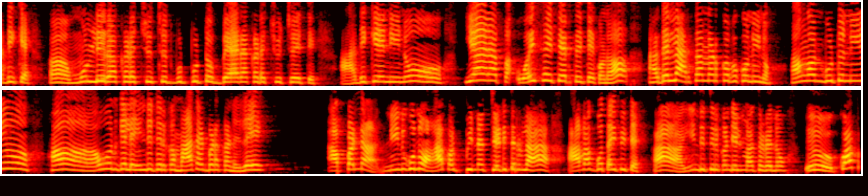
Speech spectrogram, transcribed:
ಅದಕ್ಕೆ ಮುಳ್ಳಿರೋ ಕಡೆ ಚುಚ್ಚದ್ ಬಿಟ್ಬಿಟ್ಟು ಬೇರೆ ಕಡೆ ಚುಚ್ಚೈತೆ. ಅದಕ್ಕೆ ನೀನು ಯಾರಪ್ಪ ವಯಸ್ಸೈತೆ ಇರ್ತೈತೆ ಕಣೋ? ಅದೆಲ್ಲ ಅರ್ಥ ಮಾಡ್ಕೋಬೇಕು ನೀನು. ಹಂಗನ್ಬಿಟ್ಟು ನೀನು ಅವನಿಗೆಲ್ಲ ಹಿಂದೆ ತಿರ್ಕ ಮಾತಾಡ್ಬೇಡ ಕಣಲೇ ಅಪ್ಪಣ್ಣ ನಿನಗೂ ಆ ಕಟ್ಪಿನ ಚೆಡಿತಿರಲ್ಲ? ಆವಾಗ ಗೊತ್ತಾಯ್ತೈತೆ. ಹಾ ಹಿಂದೆ ತಿರ್ಕೊಂಡು ಇಲ್ಲಿ ಮಾತಾಡೋನು? ಕೋಪ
